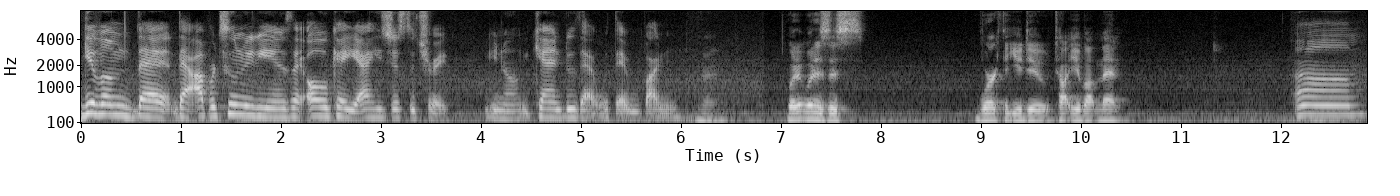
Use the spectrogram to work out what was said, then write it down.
give him that that opportunity and say, oh, okay, yeah, he's just a trick. You know, you can't do that with everybody. Right. What, what is this work that you do taught you about men? Um,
